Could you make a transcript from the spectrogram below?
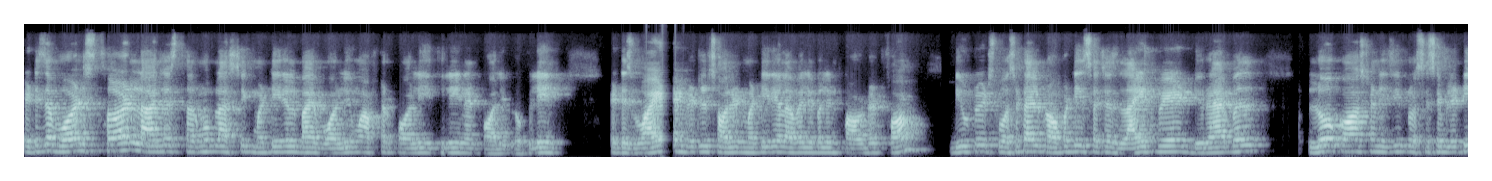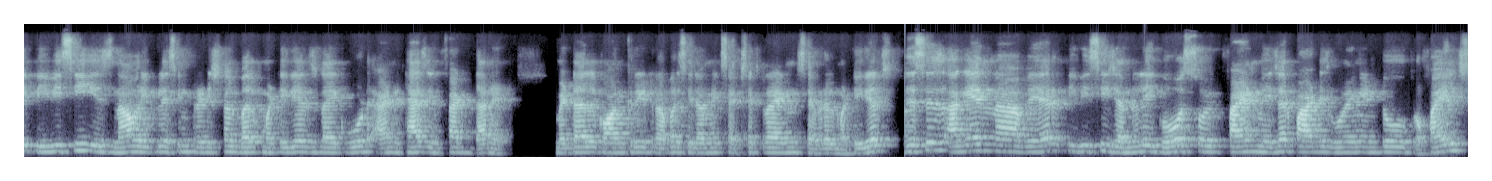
It is the world's third largest thermoplastic material by volume after polyethylene and polypropylene. It is wide brittle solid material available in powdered form. Due to its versatile properties such as lightweight, durable, low cost and easy processability, PVC is now replacing traditional bulk materials like wood and it has in fact done it. Metal, concrete, rubber, ceramics, etc. and several materials. This is again uh, where PVC generally goes. So you find major part is going into profiles.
